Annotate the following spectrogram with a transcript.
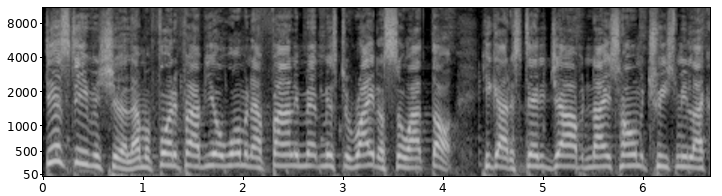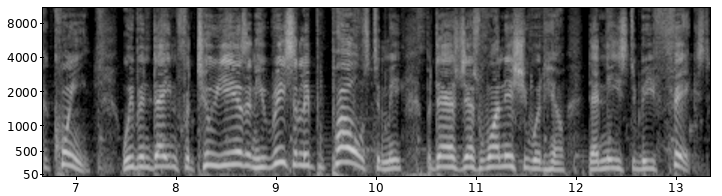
Dear Stephen Shirley, I'm a 45 year old woman. I finally met Mr. Right, or so I thought. He got a steady job, a nice home, and treats me like a queen. We've been dating for two years, and he recently proposed to me, but there's just one issue with him that needs to be fixed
